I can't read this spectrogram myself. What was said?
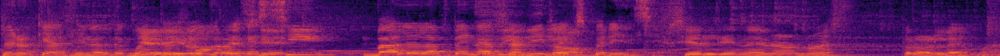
pero que al final de cuentas yo, creo que que, sí. sí vale la pena vivir la experiencia. Si el dinero no es problema,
